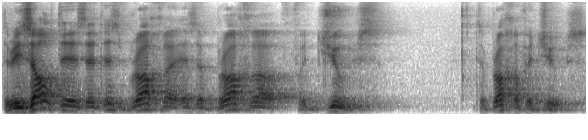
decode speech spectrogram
The result is that this bracha is a bracha for Jews. It's a bracha for Jews.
